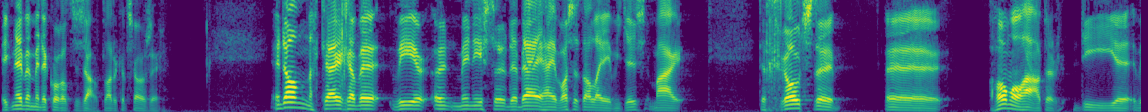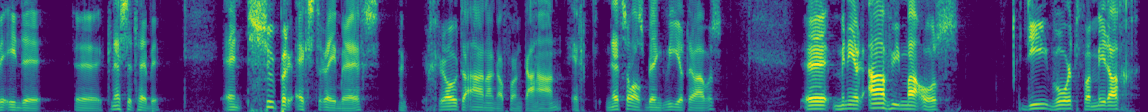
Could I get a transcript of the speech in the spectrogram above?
ik neem hem met een korreltje zout, laat ik het zo zeggen. En dan krijgen we weer een minister erbij. Hij was het al eventjes, maar de grootste homohater die we in de Knesset hebben. En super extreem rechts grote aanhanger van Kahaan. Echt net zoals Ben trouwens. Meneer Avi Maos, die wordt vanmiddag,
